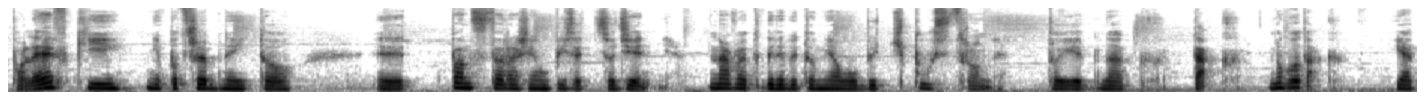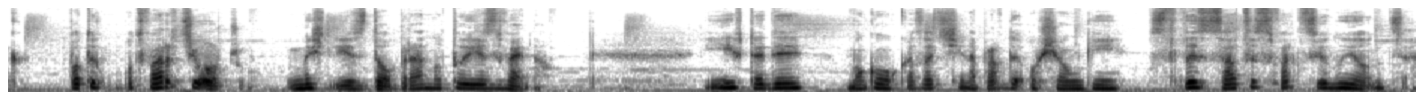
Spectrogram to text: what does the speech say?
polewki niepotrzebnej, to y, pan stara się pisać codziennie. Nawet gdyby to miało być pół strony, to jednak tak. No bo tak, jak po tym otwarciu oczu myśl jest dobra, no to jest wena. I wtedy mogą okazać się naprawdę osiągi satysfakcjonujące.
